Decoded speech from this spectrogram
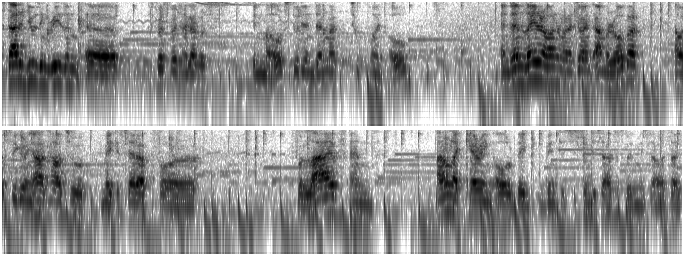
started using Reason. Uh, the first version I got was in my old studio in Denmark, 2.0. And then later on, when I joined Ima Robot, I was figuring out how to make a setup for for live, and I don't like carrying old big vintage synthesizers with me, so I was like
